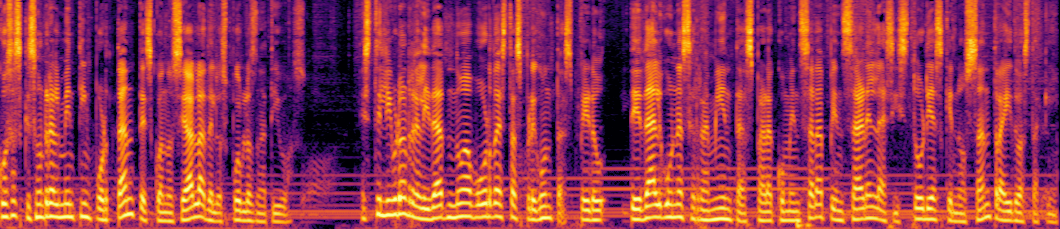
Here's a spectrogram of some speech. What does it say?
cosas que son realmente importantes cuando se habla de los pueblos nativos. Este libro en realidad no aborda estas preguntas, pero te da algunas herramientas para comenzar a pensar en las historias que nos han traído hasta aquí.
